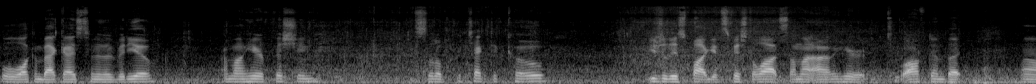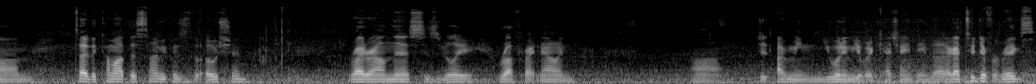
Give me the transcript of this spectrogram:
Well, welcome back guys to another video. I'm out here fishing this little protected cove. Usually this spot gets fished a lot, so I'm not out here too often, but um, decided to come out this time because the ocean right around this is really rough right now and just, I mean, you wouldn't be able to catch anything, but I got two different rigs.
